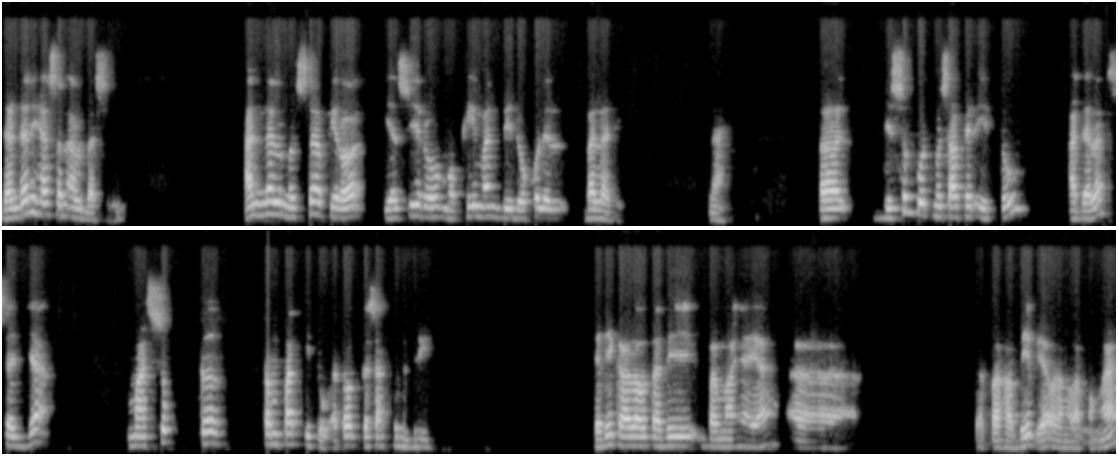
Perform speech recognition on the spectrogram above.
Dan dari Hasan al-Basri, annal musafira yasiru muqiman bidukhulil baladi. Nah, eh, disebut musafir itu adalah sejak masuk ke tempat itu atau ke satu negeri itu. Jadi kalau tadi umpamanya ya eh, Habib ya orang Lamongan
